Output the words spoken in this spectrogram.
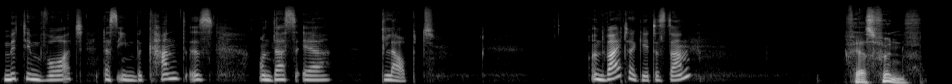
mit dem Wort, das ihm bekannt ist und das er glaubt. Und weiter geht es dann. Vers 5.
